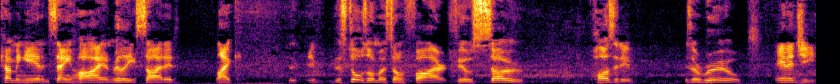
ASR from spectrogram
coming in and saying hi and really excited. Like if the store's almost on fire. It feels so positive. There's a real energy.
